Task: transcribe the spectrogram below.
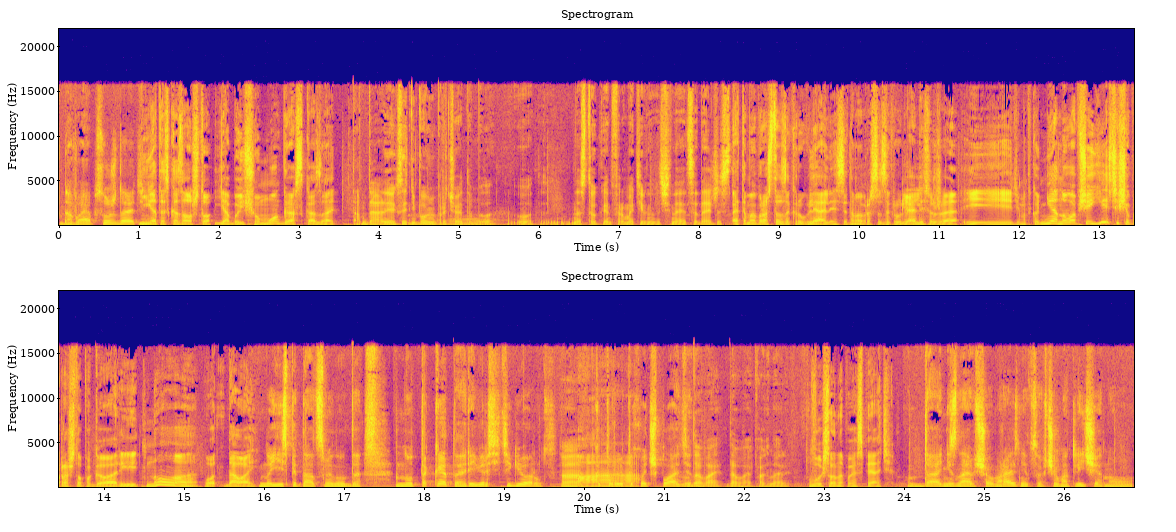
Давай обсуждать. Нет, ты сказал, что я бы еще мог рассказать. Там. Да, я, кстати, не помню, про что это было. Вот. Настолько информативно начинается дайджест. Это мы просто закруглялись. Это мы просто закруглялись уже. И Дима такой, не, ну вообще есть еще про что поговорить. Но вот давай. Но есть 15 минут, да. Ну так это, River City Girls, А, А. которую ты хочешь платить. ну давай, давай, погнали. Вышла на PS5. Да, не знаю, в чем разница, в чем отличие, но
